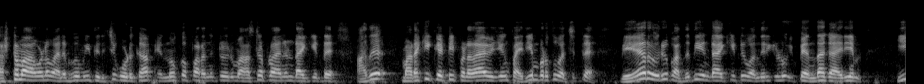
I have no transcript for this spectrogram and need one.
നഷ്ടമാവണം വനഭൂമി തിരിച്ചു കൊടുക്കാം എന്നൊക്കെ പറഞ്ഞിട്ട് ഒരു മാസ്റ്റർ പ്ലാൻ ഉണ്ടാക്കിയിട്ട് അത് മടക്കി കെട്ടി പിണറായി വിജയൻ പരിയം പുറത്ത് വെച്ചിട്ട് വേറൊരു പദ്ധതി ഉണ്ടാക്കിയിട്ട് വന്നിരിക്കുന്നു. ഇപ്പൊ എന്താ കാര്യം? ഈ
